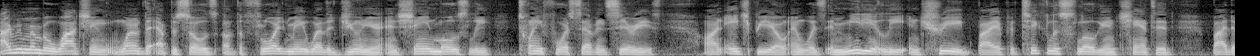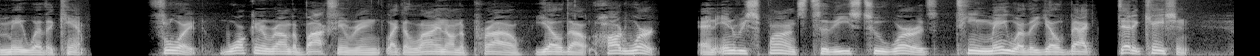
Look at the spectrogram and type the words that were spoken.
I remember watching one of the episodes of the Floyd Mayweather Jr. and Shane Mosley 24 7 series on HBO and was immediately intrigued by a particular slogan chanted by the Mayweather camp. Floyd, walking around the boxing ring like a lion on the prowl, yelled out, Hard work. And in response to these two words, Team Mayweather yelled back, Dedication.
